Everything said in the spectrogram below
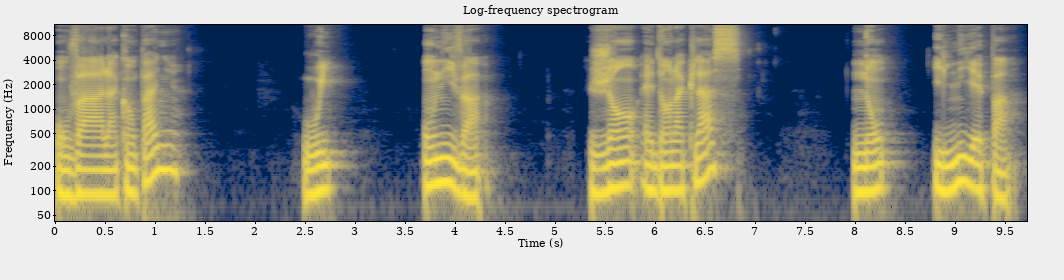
On va à la campagne? Oui, on y va. Jean est dans la classe? Non, il n'y est pas.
